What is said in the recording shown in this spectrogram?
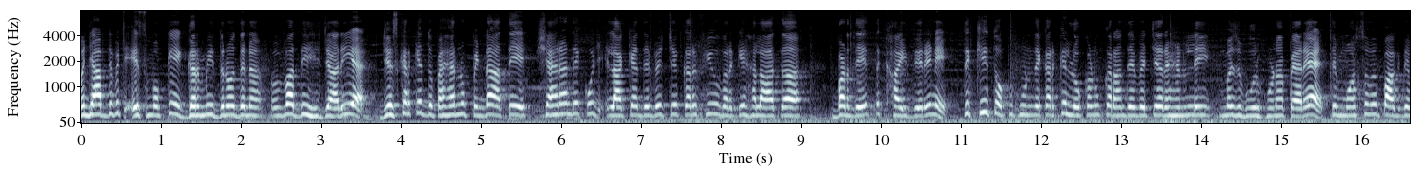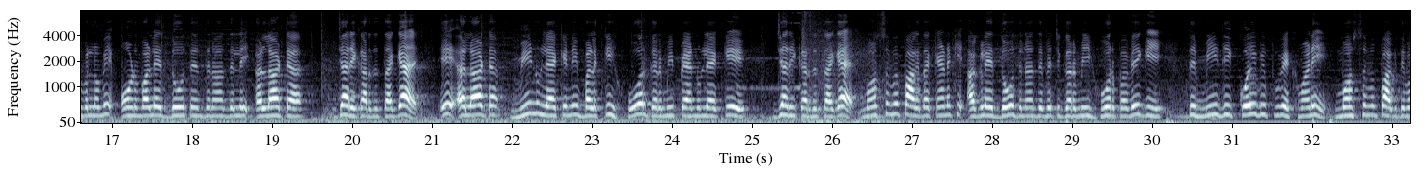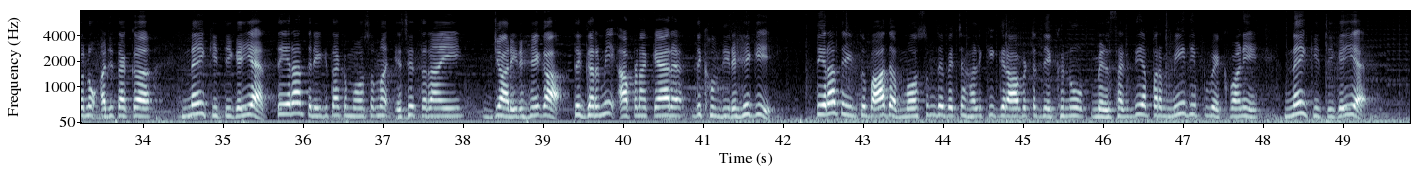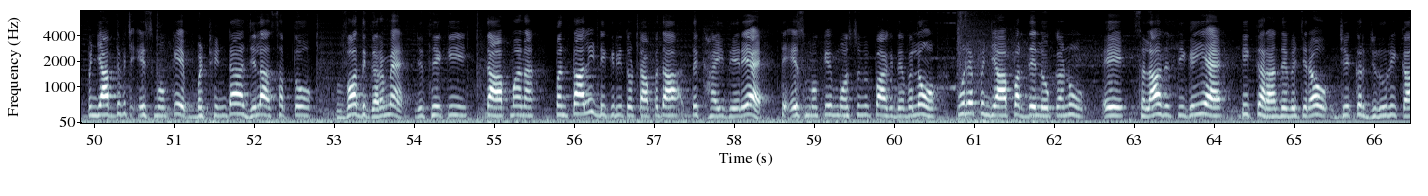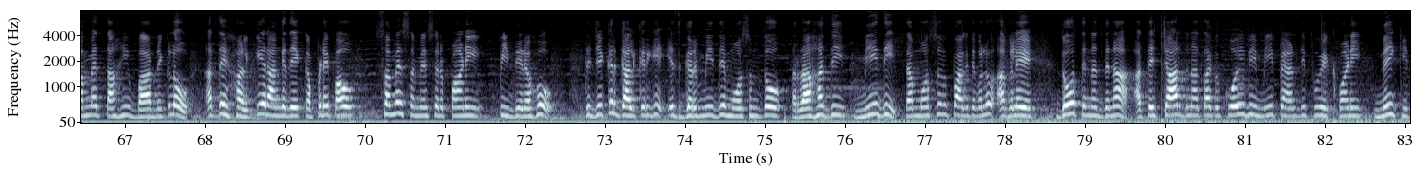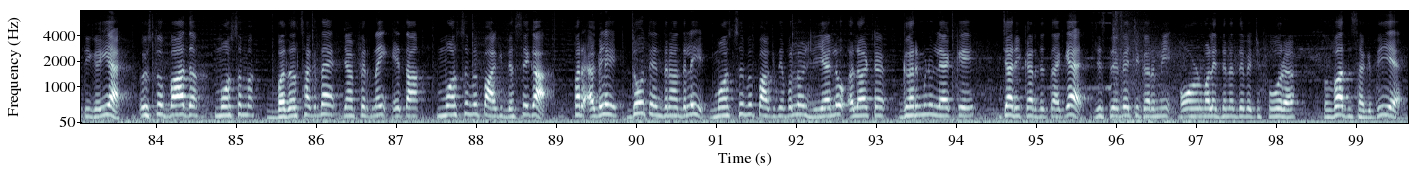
ਪੰਜਾਬ ਦੇ ਵਿੱਚ ਇਸ ਮੌਕੇ ਗਰਮੀ ਦਿਨੋਂ ਦਿਨ ਵਧਦੀ ਹੀ ਜਾ ਰਹੀ ਹੈ। ਜਿਸ ਕਰਕੇ ਦੁਪਹਿਰ ਨੂੰ ਪਿੰਡਾਂ ਅਤੇ ਸ਼ਹਿਰਾਂ ਦੇ ਕੁਝ ਇਲਾਕਿਆਂ ਦੇ ਵਿੱਚ ਕਰਫਿਊ ਵਰਗੇ ਹਾਲਾਤ ਬਣਦੇ ਦਿਖਾਈ ਦੇ ਰਹੇ ਨੇ। ਤਿੱਖੀ ਧੁੱਪ ਹੋਣ ਦੇ ਕਰਕੇ ਲੋਕਾਂ ਨੂੰ ਘਰਾਂ ਦੇ ਵਿੱਚ ਰਹਿਣ ਲਈ ਮਜਬੂਰ ਹੋਣਾ ਪੈ ਰਿਹਾ ਹੈ ਤੇ ਮੌਸਮ ਵਿਭਾਗ ਦੇ ਵੱਲੋਂ ਵੀ ਆਉਣ ਵਾਲੇ 2-3 ਦਿਨਾਂ ਦੇ ਲਈ ਅਲਰਟ ਜਾਰੀ ਕਰ ਦਿੱਤਾ ਗਿਆ ਹੈ। ਇਹ ਅਲਰਟ ਮੀਂਹ ਨੂੰ ਲੈ ਕੇ ਨਹੀਂ, ਬਲਕਿ ਹੋਰ ਗਰਮੀ ਪੈਣ ਨੂੰ ਲੈ ਕੇ ਜਾਰੀ ਕਰ ਦਿੱਤਾ ਗਿਆ ਹੈ। ਮੌਸਮ ਵਿਭਾਗ ਦਾ ਕਹਿਣਾ ਕਿ ਅਗਲੇ 2 ਦਿਨਾਂ ਦੇ ਵਿੱਚ ਗਰਮੀ ਹੋਰ ਪਵੇਗੀ ਤੇ ਮੀਂਹ ਦੀ ਕੋਈ ਵੀ ਭਵਿੱਖਬਾਣੀ ਮੌਸਮ ਵਿਭਾਗ ਦੇ ਵੱਲੋਂ ਅਜੇ ਤੱਕ ਨਹੀਂ ਕੀਤੀ ਗਈ ਹੈ। 13 ਤਰੀਕ ਤੱਕ ਮੌਸਮ ਇਸੇ ਤਰ੍ਹਾਂ ਹੀ ਜਾਰੀ ਰਹੇਗਾ ਤੇ ਗਰਮੀ ਆਪਣਾ ਕਹਿਰ ਦਿਖਾਉਂਦੀ ਰਹੇਗੀ। 13 ਤਰੀਕ ਤੋਂ ਬਾਅਦ ਮੌਸਮ ਦੇ ਵਿੱਚ ਹਲਕੀ ਗਿਰਾਵਟ ਦੇਖਣ ਨੂੰ ਮਿਲ ਸਕਦੀ ਹੈ, ਪਰ ਮੀਂਹ ਦੀ ਭਵਿੱਖਬਾਣੀ ਨਹੀਂ ਕੀਤੀ ਗਈ ਹੈ। ਪੰਜਾਬ ਦੇ ਵਿੱਚ ਇਸ ਮੌਕੇ ਬਠਿੰਡਾ ਜ਼ਿਲ੍ਹਾ ਸਭ ਤੋਂ ਵੱਧ ਗਰਮ ਹੈ, ਜਿੱਥੇ ਕਿ ਤਾਪਮਾਨ 45 ਡਿਗਰੀ ਤੋਂ ਟੱਪਦਾ ਦਿਖਾਈ ਦੇ ਰਿਹਾ ਹੈ ਤੇ ਇਸ ਮੌਕੇ ਮੌਸਮ ਵਿਭਾਗ ਦੇ ਵੱਲੋਂ ਪੂਰੇ ਪੰਜਾਬ ਭਰ ਦੇ ਲੋਕਾਂ ਨੂੰ ਇਹ ਸਲਾਹ ਦਿੱਤੀ ਗਈ ਹੈ ਕਿ ਘਰਾਂ ਦੇ ਵਿੱਚ ਰਹੋ, ਜੇਕਰ ਜ਼ਰੂਰੀ ਕੰਮ ਹੈ ਤਾਂ ਹੀ ਬਾਹਰ ਨਿਕਲੋ ਅਤੇ ਹਲਕੇ ਰੰਗ ਦੇ ਕੱਪੜੇ ਪਾਓ, ਸਮੇਂ-ਸਮੇਂ ਸਿਰ ਪਾਣੀ ਪੀਂਦੇ ਰਹੋ। ਤੇ ਜੇਕਰ ਗੱਲ ਕਰੀਏ ਇਸ ਗਰਮੀ ਦੇ ਮੌਸਮ ਤੋਂ ਰਾਹਤ ਦੀ, ਮੀਂਹ ਦੀ, ਤਾਂ ਮੌਸਮ ਵਿਭਾਗ ਦੇ ਵੱਲੋਂ ਅਗਲੇ 2-3 ਦਿਨਾਂ ਅਤੇ 4 ਦਿਨਾਂ ਤੱਕ ਕੋਈ ਵੀ ਮੀਂਹ ਪੈਣ ਦੀ ਭਵਿੱਖਬਾਣੀ ਨਹੀਂ ਕੀਤੀ ਗਈ ਹੈ। ਉਸ ਤੋਂ ਬਾਅਦ ਮੌਸਮ ਬਦਲ ਸਕਦਾ ਹੈ ਜਾਂ ਫਿਰ ਨਹੀਂ, ਇਹ ਤਾਂ ਮੌਸਮ ਵਿਭਾਗ ਹੀ ਦੱਸੇਗਾ। ਪਰ ਅਗਲੇ 2-3 ਦਿਨਾਂ ਦੇ ਲਈ ਮੌਸਮ ਵਿਭਾਗ ਦੇ ਵੱਲੋਂ ਯੈਲੋ ਅਲਰਟ ਗਰਮੀ ਨੂੰ ਲੈ ਕੇ ਜਾਰੀ ਕਰ ਦਿੱਤਾ ਗਿਆ ਜਿਸ ਦੇ ਵਿੱਚ ਗਰਮੀ ਆਉਣ ਵਾਲੇ ਦਿਨਾਂ ਦੇ ਵਿੱਚ ਹੋਰ ਵੱਧ ਸਕਦੀ ਹੈ।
